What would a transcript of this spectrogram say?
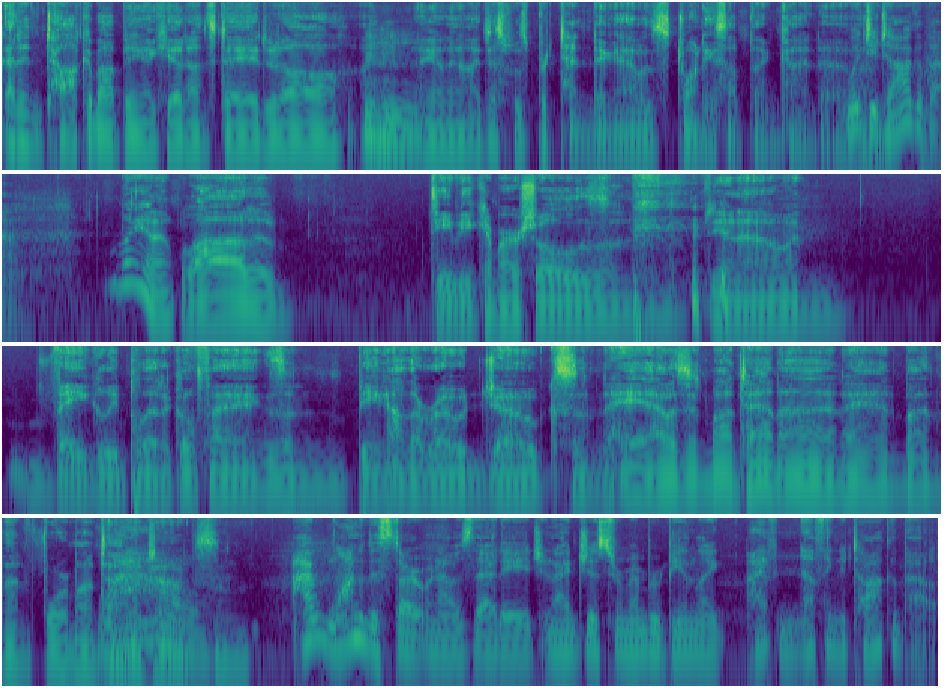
I didn't talk about being a kid on stage at all. I didn't- you know, I just was pretending I was 20 something, kind of. Mm-hmm. What'd you talk about? Well, you know, a lot of TV commercials and, you know, and vaguely political things and being on the road jokes and, hey, I was in Montana and, hey, and, and then four Montana Wow. jokes. And, I wanted to start when I was that age, and I just remember being like, I have nothing to talk about.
